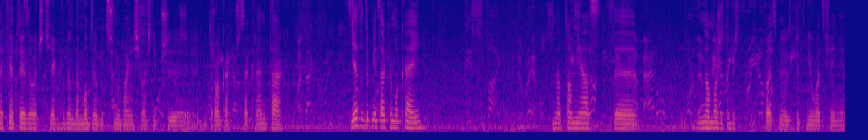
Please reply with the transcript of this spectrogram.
Za chwilę tutaj zobaczycie, jak wygląda model utrzymywania się właśnie przy drogach, przy zakrętach. Jest według mnie całkiem ok. Natomiast e, no może to być powiedzmy zbytnie ułatwienie.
